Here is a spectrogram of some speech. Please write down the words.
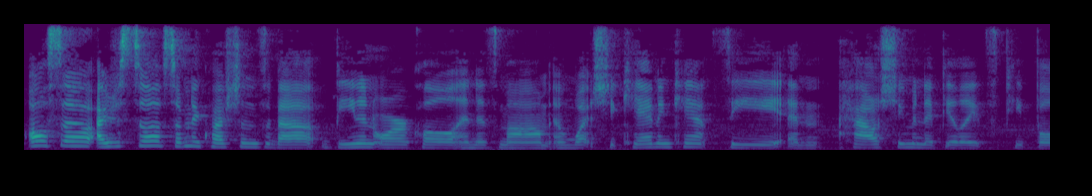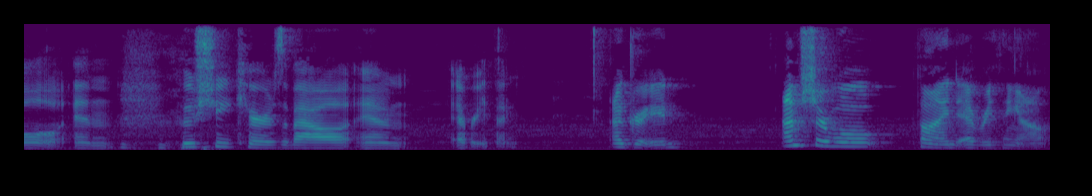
Also, I just still have so many questions about being an oracle and his mom and what she can and can't see and how she manipulates people and who she cares about and everything. Agreed. I'm sure we'll find everything out.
